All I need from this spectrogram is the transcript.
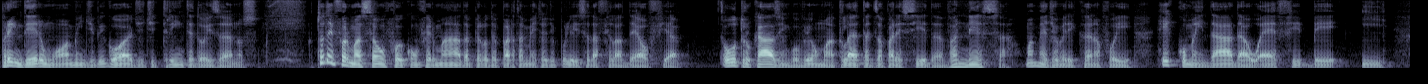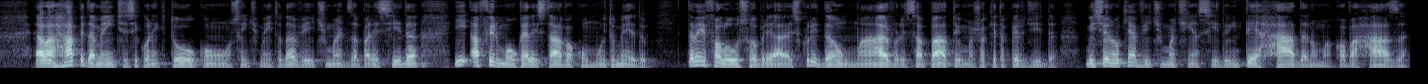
prender um homem de bigode de 32 anos. Toda a informação foi confirmada pelo Departamento de Polícia da Filadélfia. Outro caso envolveu uma atleta desaparecida, Vanessa. Uma média americana foi recomendada ao FBI. Ela rapidamente se conectou com o sentimento da vítima desaparecida e afirmou que ela estava com muito medo. Também falou sobre a escuridão, uma árvore, sapato e uma jaqueta perdida. Mencionou que a vítima tinha sido enterrada numa cova rasa,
